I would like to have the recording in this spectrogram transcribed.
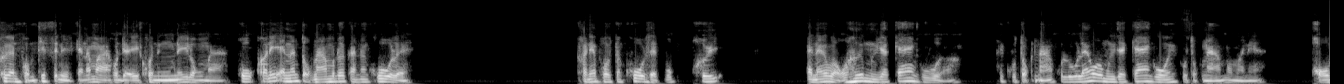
พื่อนผมที่สนิทกันนะมาคนเดียวอีกคนหนึ่งไม่ได้ลงมาผูกคราวนี้ไอ้นั้นตกน้ำมาด้วยกันทั้งคู่เลยคราวนี้พอทั้งคู่เสร็จปุ๊บเฮ้ยไอ้นั้นก็บอกว่าเฮ้ยมึงจะแกล้งกูเหรอให้กูตกน้ำกูรู้แล้วว่ามึงจะแกล้งกูให้กูตกน้ำประมาณเนี้ยผม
